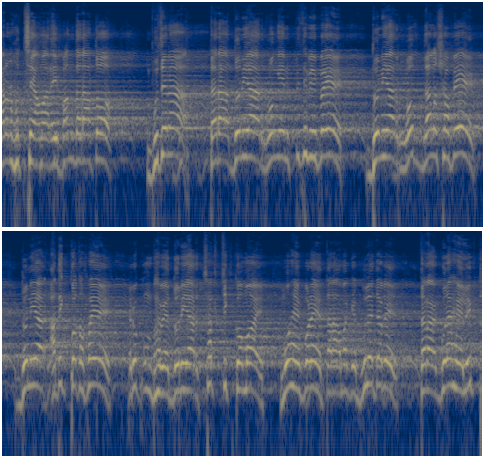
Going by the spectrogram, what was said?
কারণ হচ্ছে আমার এই বান্দারা তো বুঝে না, তারা দুনিয়ার রঙিন পৃথিবী পেয়ে, দুনিয়ার লোভ লালসা পেয়ে, দুনিয়ার আধিক্যতা পেয়ে এরকম ভাবে দুনিয়ার চাকচিক্যময় মোহে পড়ে তারা আমাকে ভুলে যাবে, তারা গুনাহে লিপ্ত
